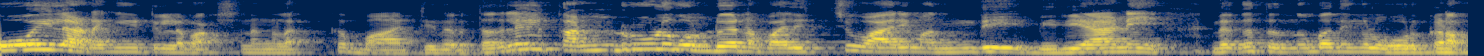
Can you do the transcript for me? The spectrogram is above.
ഓയിൽ അടങ്ങിയിട്ടുള്ള ഭക്ഷണങ്ങളൊക്കെ മാറ്റി നിർത്തുക. അല്ലെങ്കിൽ കൺട്രോൾ കൊണ്ടുവരണം. വലിച്ചു വാരി മന്തി ബിരിയാണി ഇതൊക്കെ തിന്നുമ്പോൾ നിങ്ങൾ ഓർക്കണം.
